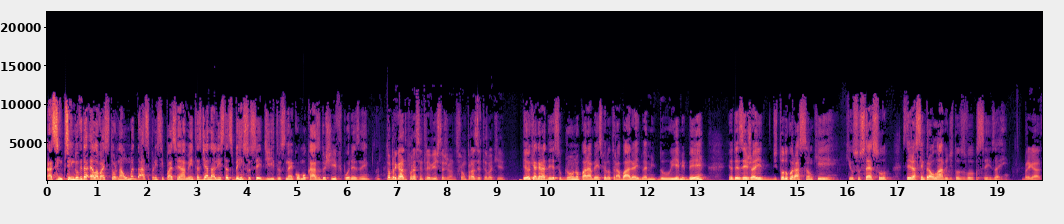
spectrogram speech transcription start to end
assim, sem dúvida, ela vai se tornar uma das principais ferramentas de analistas bem-sucedidos, né? Como o caso do Schiff, por exemplo. Muito obrigado por essa entrevista, Jonas. Foi um prazer tê-lo aqui. Eu que agradeço, Bruno. Parabéns pelo trabalho aí do, do IMB. Eu desejo aí de todo o coração que, que o sucesso esteja sempre ao lado de todos vocês aí. Obrigado.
